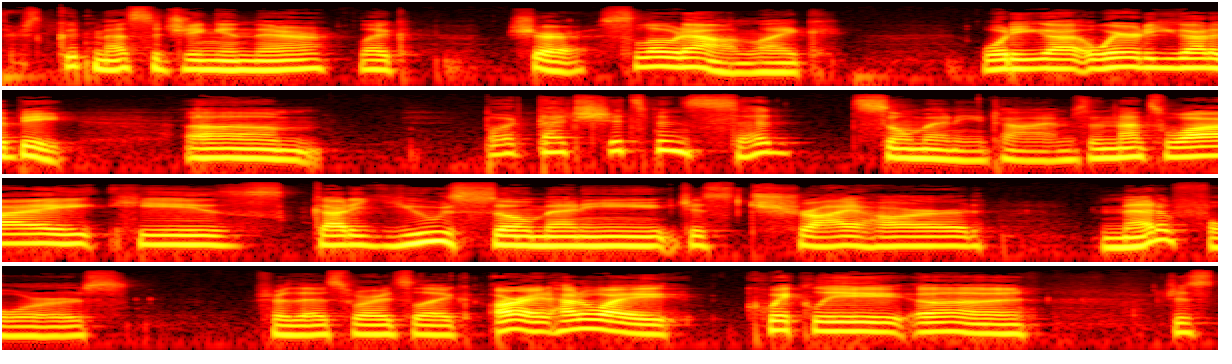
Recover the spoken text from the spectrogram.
there's good messaging in there. Like, sure, slow down. Like, what do you got? Where do you got to be? Um, but that shit's been said so many times, and that's why he's got to use so many just try hard metaphors for this, where it's like, all right, how do I quickly uh just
